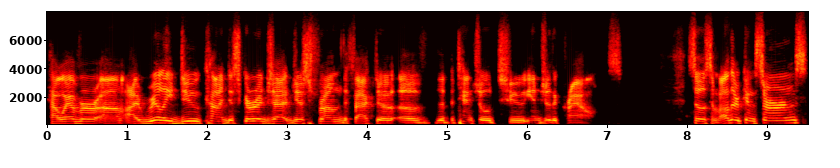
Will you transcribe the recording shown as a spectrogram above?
However, um, I really do kind of discourage that just from the fact of, of the potential to injure the crowns. So some other concerns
